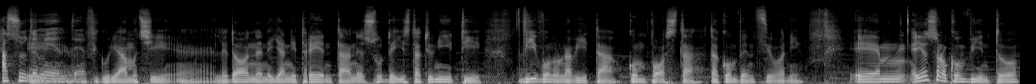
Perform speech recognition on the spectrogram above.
Assolutamente. E, figuriamoci, eh, le donne negli anni 30 nel sud degli Stati Uniti vivono una vita composta da convenzioni. E, mm, e io sono convinto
